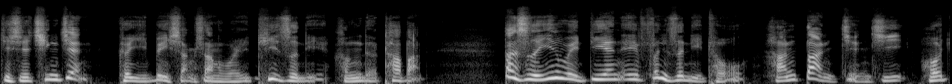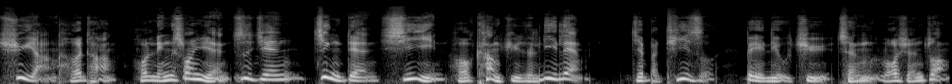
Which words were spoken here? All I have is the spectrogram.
这些氢键。可以被想象为梯子里横的踏板，但是因为 DNA 分子里头含氮碱基和去氧核糖和磷酸盐之间静电吸引和抗拒的力量，这把梯子被扭曲成螺旋状，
